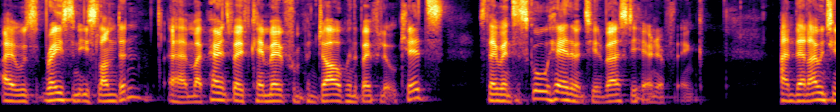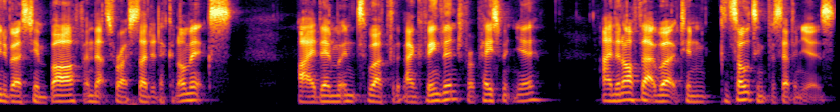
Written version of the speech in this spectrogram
I was raised in East London. Uh, my parents both came over from Punjab when they were both little kids. So they went to school here, they went to university here and everything. And then I went to university in Bath, and that's where I studied economics. I then went to work for the Bank of England for a placement year. And then after that, I worked in consulting for seven years.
